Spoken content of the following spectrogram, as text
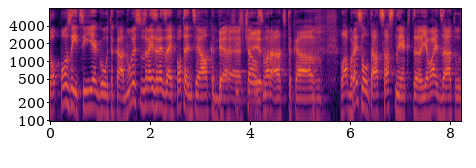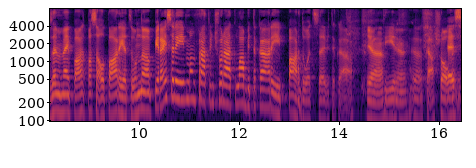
top pozīciju iegūta. Kā, nu, es uzreiz redzēju potenciālu, ka Jā, šis ir. varētu kā, labu rezultātu sasniegt, ja vajadzētu uz MMA pasauli pāriet. Un uh, pierreiz arī, manuprāt, viņš varētu labi tā kā, arī pārdot sevi kā, Jā, tīri, jā. kā šovu. Es,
